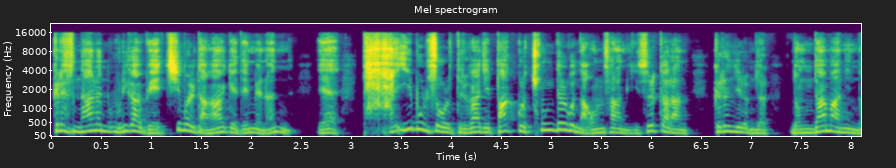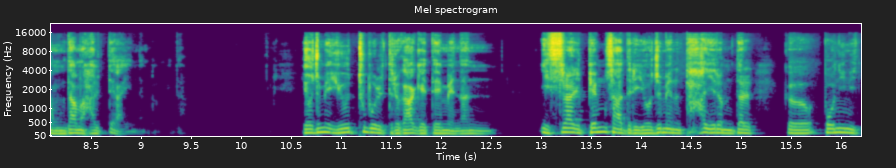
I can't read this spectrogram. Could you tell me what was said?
그래서 나는 우리가 외침을 당하게 되면 은 예, 다 이불 속으로 들어가지 밖으로 총 들고 나오는 사람이 있을까란 그런 여러분들 농담 아닌 농담을 할 때가 있는 겁니다. 요즘에 유튜브를 들어가게 되면은 이스라엘 병사들이 요즘에는 다 여러분들 그 본인이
